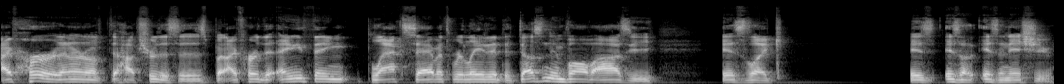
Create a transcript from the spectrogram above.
I've heard. I don't know if, how true this is, but I've heard that anything Black Sabbath related that doesn't involve Ozzy is like is is a is an issue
